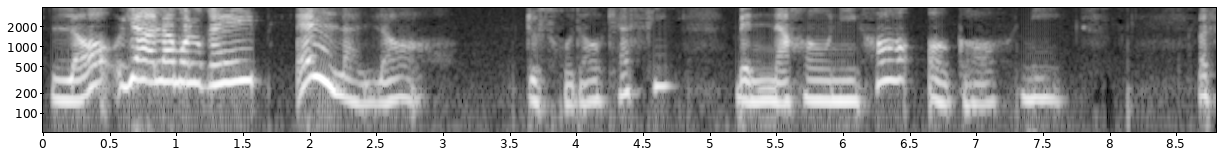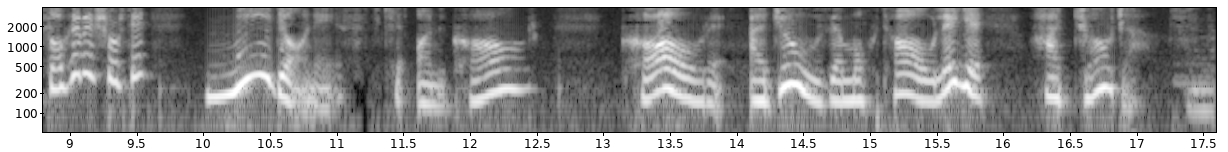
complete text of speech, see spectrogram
لا یعلم الغیب الا الله. جز خدا کسی به نهانی ها آگاه نیست. و صاحب شرطه می‌دانست که آن کار کار عجوز محتاله حجاج است.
